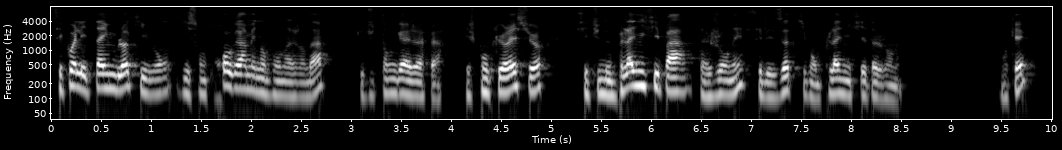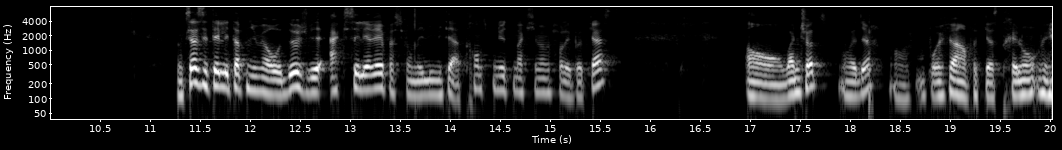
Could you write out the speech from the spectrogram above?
C'est quoi les time blocks qui, vont, qui sont programmés dans ton agenda que tu t'engages à faire? Et je conclurai sur si tu ne planifies pas ta journée, c'est les autres qui vont planifier ta journée. OK? Donc, ça, c'était l'étape numéro 2. Je vais accélérer parce qu'on est limité à 30 minutes maximum sur les podcasts en one shot, on va dire. On pourrait faire un podcast très long, mais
